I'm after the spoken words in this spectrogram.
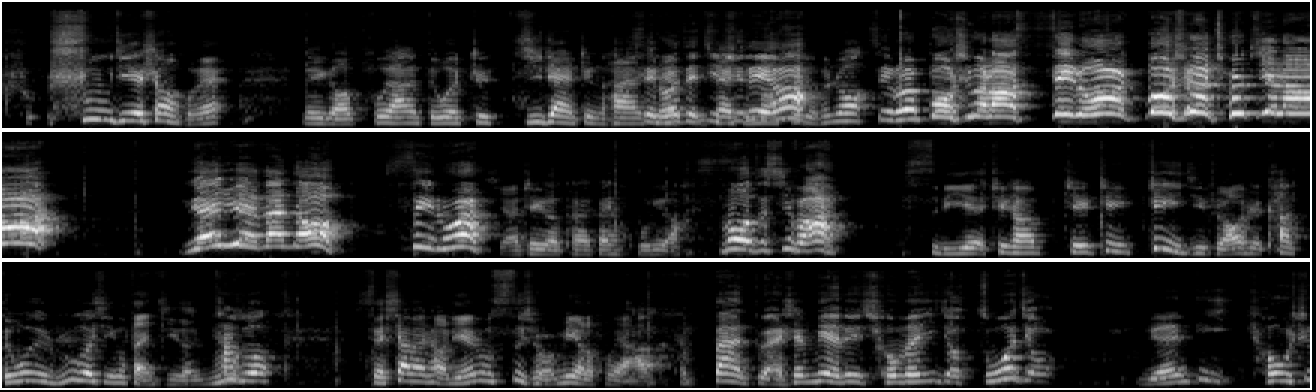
书书接上回，那个葡萄牙跟德国这激战正酣。C 罗在禁区内内啊九分钟，C 罗爆射了，C 罗爆射球进了，圆月弯刀，C 罗行，这个快赶紧忽略啊。帽子戏法，四比一，这场这这这一局主要是看德国队如何进行反击的，如他何在下半场连入四球灭了葡萄牙了。半转身面对球门，一脚左脚原地抽射，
